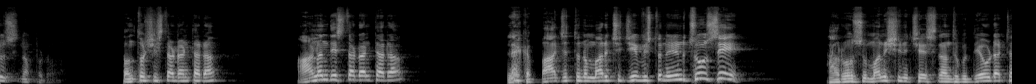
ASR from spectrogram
చూసినప్పుడు. సంతోషిస్తాడంటారా? ఆనందిస్తాడంటారా? లేక బాధ్యతను మరచి జీవిస్తున్న నేను చూసి ఆ రోజు మనిషిని చేసినందుకు దేవుడట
